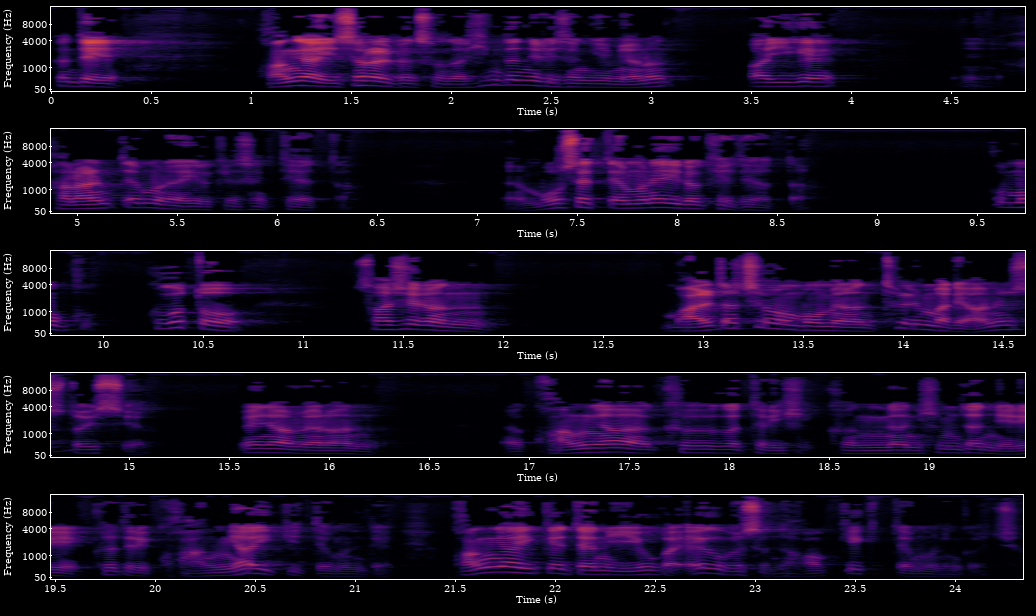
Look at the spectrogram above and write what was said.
근데 광야 이스라엘 백성들 힘든 일이 생기면은 아 이게 하나님 때문에 이렇게 되었다. 모세 때문에 이렇게 되었다. 그뭐 그, 그것도 사실은 말 자체만 보면 틀린 말이 아닐 수도 있어요. 왜냐하면은 광야 그것들이 겪는 힘든 일이 그들이 광야에 있기 때문인데 광야에 있게 된 이유가 애굽에서 나왔기 때문인 거죠.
